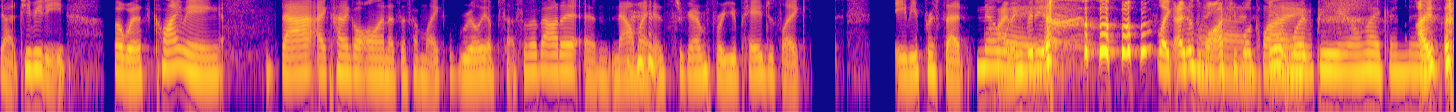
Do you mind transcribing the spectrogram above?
yeah tbd but with climbing that I kind of go all in as if I'm like really obsessive about it. And now my Instagram for you page is like 80% No climbing way. videos. like I Oh just my watch people climb. It would be. Oh my goodness. I,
